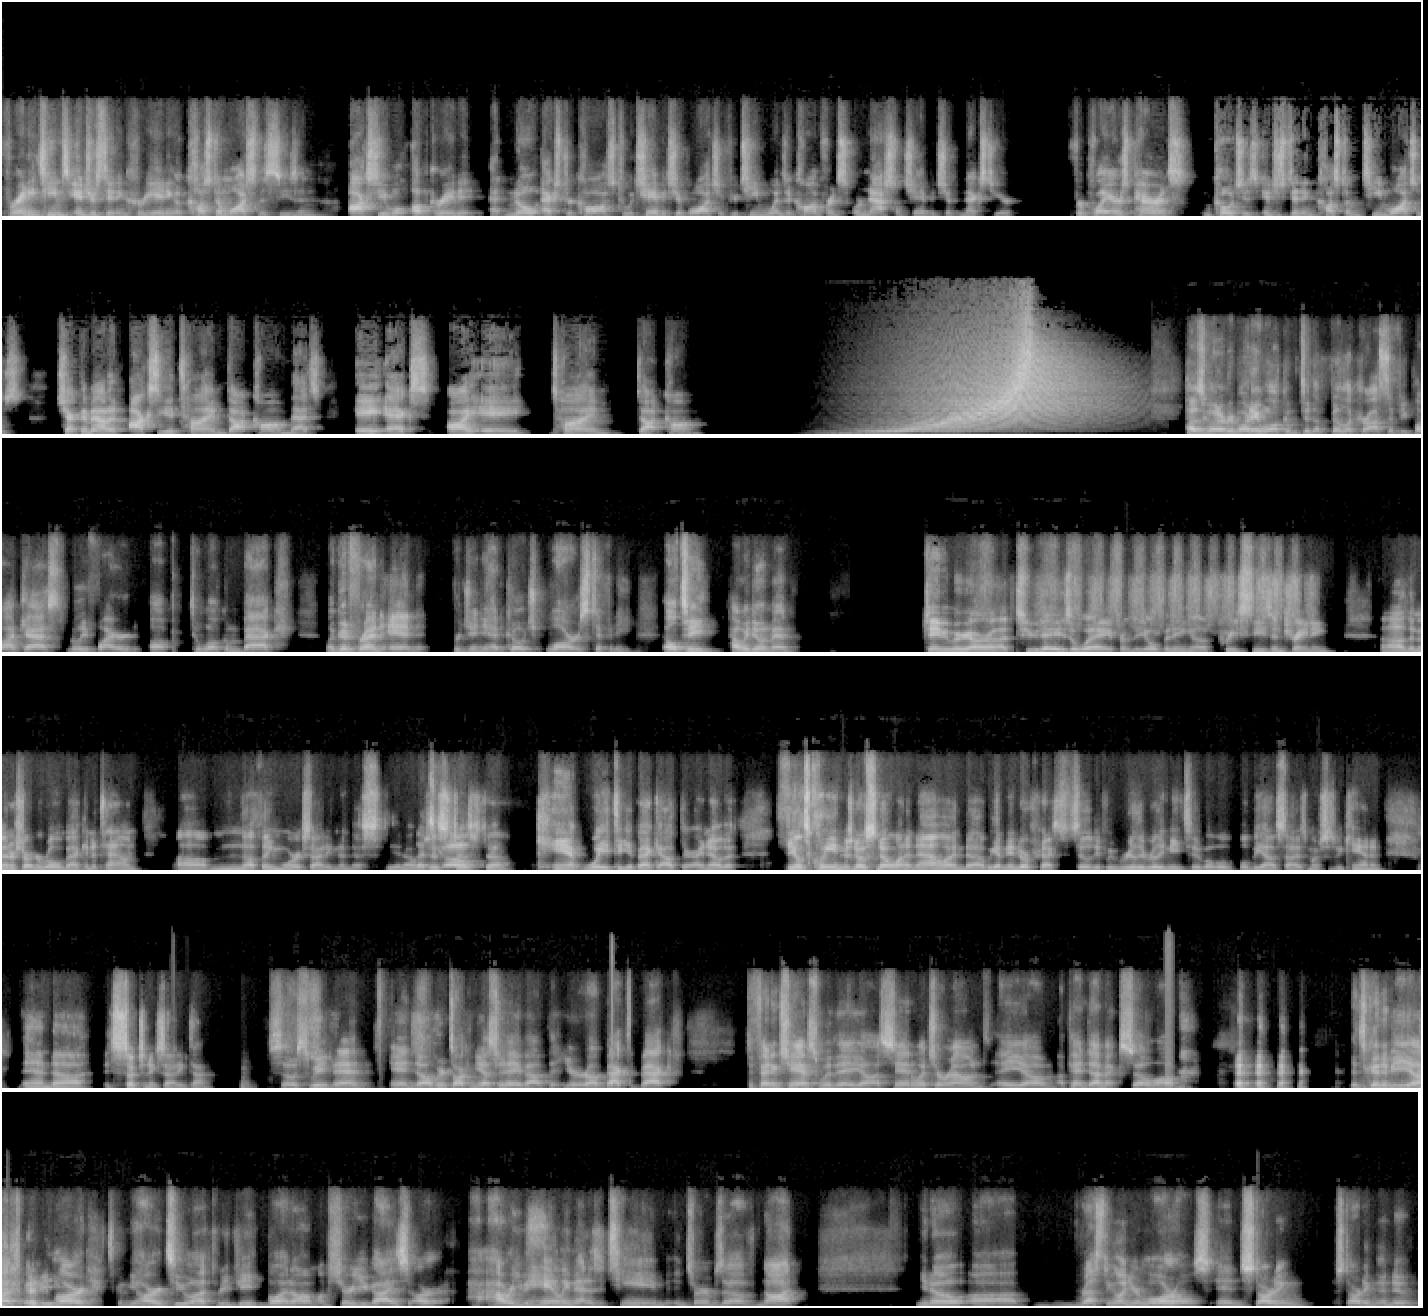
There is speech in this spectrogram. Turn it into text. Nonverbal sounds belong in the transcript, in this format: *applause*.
For any teams interested in creating a custom watch this season, Axia will upgrade it at no extra cost to a championship watch if your team wins a conference or national championship next year. For players, parents, and coaches interested in custom team watches, check them out at axiatime.com. That's A X I A time.com. How's it going, everybody? Welcome to the Philacrosseophy podcast. Really fired up to welcome back my good friend and Virginia head coach Lars Tiffany. LT, how we doing, man? Jamie, we are uh, two days away from the opening of preseason training. Uh, the men are starting to roll back into town. Uh, nothing more exciting than this. You know, Let's just go. just uh, can't wait to get back out there. I know the field's clean. There's no snow on it now, and uh, we got an indoor practice facility if we really, really need to. But we'll we'll be outside as much as we can, and and uh, it's such an exciting time. So sweet, man. And uh, we were talking yesterday about that you're uh, back-to-back defending champs with a uh, sandwich around a, um, a pandemic. So um, *laughs* it's going to be uh, it's going to be hard. It's going to be hard to uh, three-peat, but um, I'm sure you guys are. How are you handling that as a team in terms of not, you know, uh, resting on your laurels and starting starting anew?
